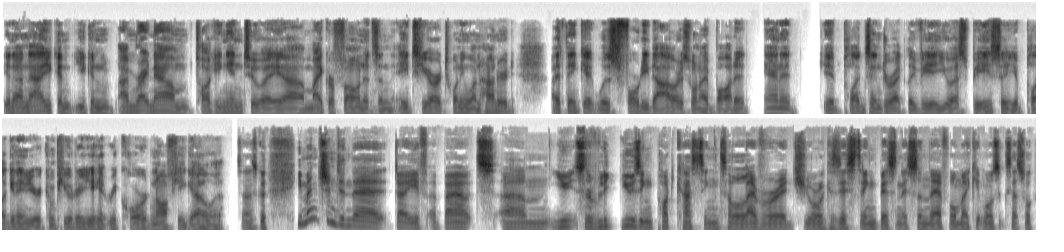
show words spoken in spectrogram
you know now you can you can i'm right now i'm talking into a uh, microphone it's an atr 2100 i think it was $40 when i bought it and it it plugs in directly via usb so you plug it into your computer you hit record and off you go Sounds good. You mentioned in there, Dave, about um, you sort of using podcasting to leverage your existing business and therefore make it more successful.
